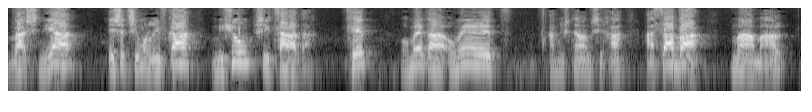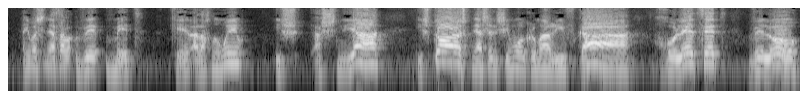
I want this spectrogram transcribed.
והשנייה, אשת שמעון רבקה, משום שהיא צרתה. כן? אומרת, אומרת המשנה ממשיכה, עשה בה מאמר, האם השני עשה ומת, כן? אנחנו אומרים, השנייה, אשתו השנייה של שמעון, כלומר רבקה, חולצת ולא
